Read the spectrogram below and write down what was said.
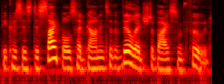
because his disciples had gone into the village to buy some food.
